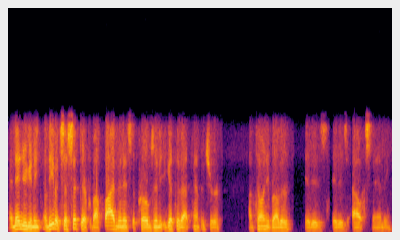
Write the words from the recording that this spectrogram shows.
and then you're going to leave it just sit there for about five minutes. The probe's in it. You get to that temperature. I'm telling you, brother, it is it is outstanding.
